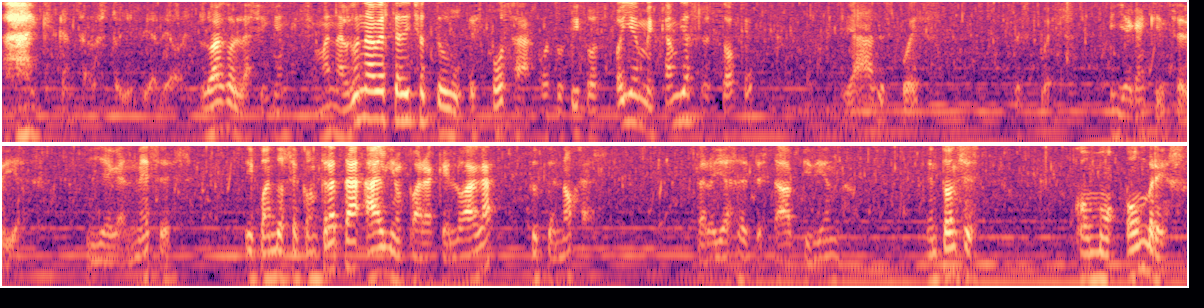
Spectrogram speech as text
Ay, qué cansado estoy el día de hoy. Lo hago la siguiente semana. ¿Alguna vez te ha dicho tu esposa o tus hijos, oye, ¿me cambias el socket? Ya después, después. Y llegan 15 días y llegan meses. Y cuando se contrata a alguien para que lo haga, tú te enojas. Pero ya se te estaba pidiendo. Entonces, como hombres,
